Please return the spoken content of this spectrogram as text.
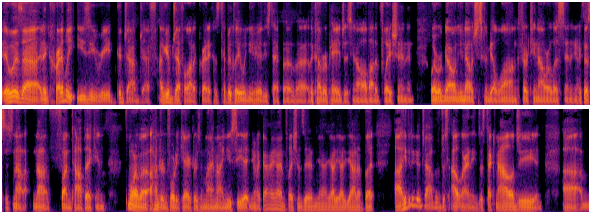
it was uh, an incredibly easy read. Good job, Jeff. I give Jeff a lot of credit because typically when you hear these type of uh, the cover pages, you know, all about inflation and where we're going, you know, it's just going to be a long 13 hour listen, and you're like, this is not a, not a fun topic, and it's more of a 140 characters in my mind. You see it, and you're like, oh yeah, inflation's in, yeah, yada yada yada. But uh, he did a good job of just outlining just technology and um,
